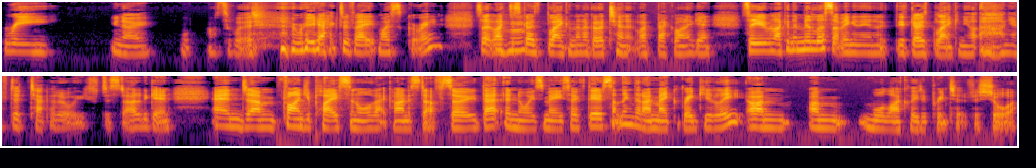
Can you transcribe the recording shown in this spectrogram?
re, you know, what's the word? Reactivate my screen. So it like mm-hmm. just goes blank and then i've got to turn it like back on again. So you're like in the middle of something and then it goes blank and you're like oh and you have to tap it or you have to start it again. And um, find your place and all that kind of stuff. So that annoys me. So if there's something that i make regularly i'm i'm more likely to print it for sure.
